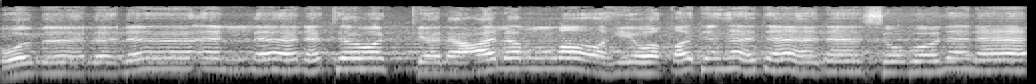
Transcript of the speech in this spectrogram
وما لنا ألا نتوكل على الله. وقد هدانا سبلنا.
